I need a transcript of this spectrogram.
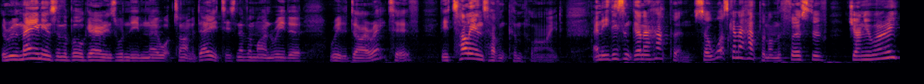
The Romanians and the Bulgarians wouldn't even know what time of day it is, never mind read a, read a directive. The Italians haven't complied. And it isn't going to happen. So, what's going to happen on the 1st of January?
